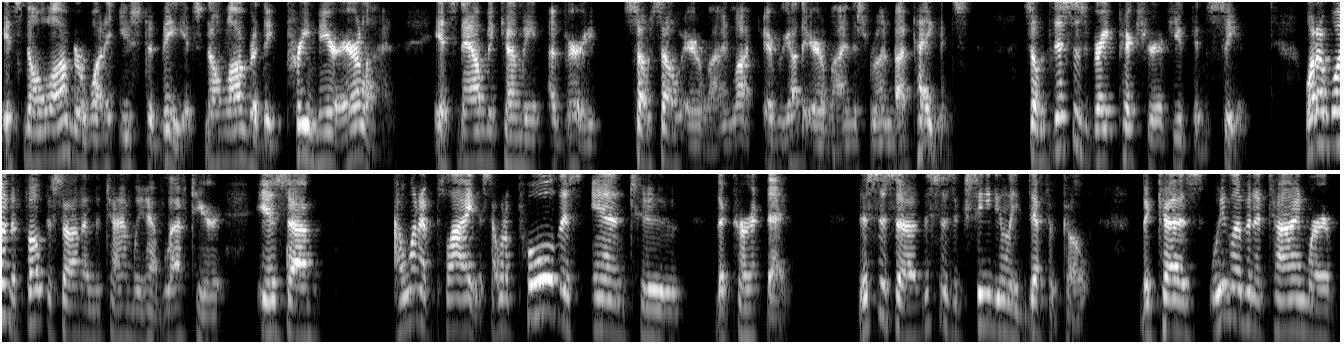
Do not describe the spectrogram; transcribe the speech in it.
It's no longer what it used to be. It's no longer the premier airline. It's now becoming a very so so airline, like every other airline that's run by pagans. So, this is a great picture if you can see it. What I want to focus on in the time we have left here is um, I want to apply this. I want to pull this into the current day. This is a this is exceedingly difficult because we live in a time where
